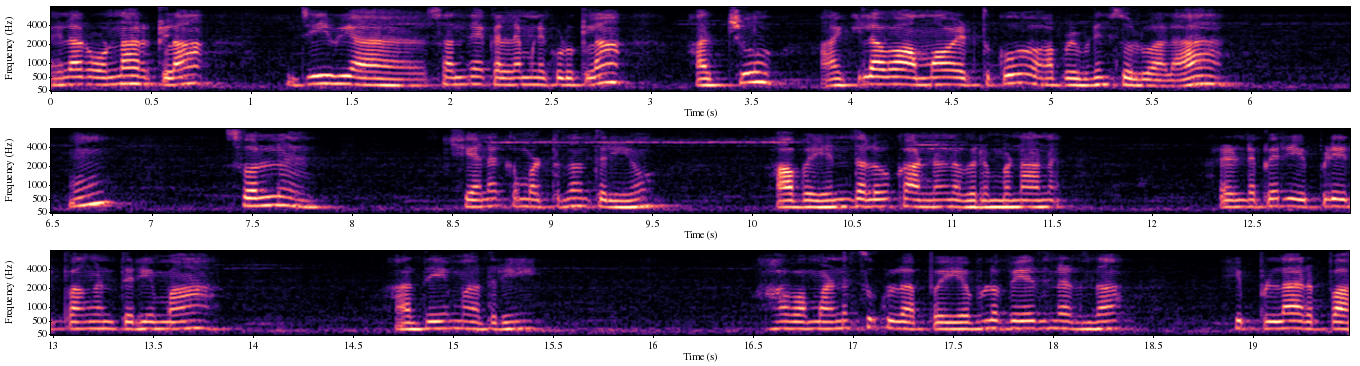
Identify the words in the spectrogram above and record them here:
எல்லோரும் ஒன்றா இருக்கலாம். ஜீவி அ, சந்தியா கல்யாணம் பண்ணி கொடுக்கலாம். அச்சு அகிலாவா அம்மாவை எடுத்துக்கோ அப்படி இப்படின்னு சொல்லுவாளா? ம்? சொல்லு. எனக்கு மட்டும்தான் தெரியும். அவள் எந்த அளவுக்கு அண்ணனை விரும்பினான்னு. ரெண்டு பேரும் எப்படி இருப்பாங்கன்னு தெரியுமா? அதே மாதிரி அவள் மனசுக்குள்ள அப்போ எவ்வளோ வேதனை இருந்தா இப்படிலாம் இருப்பா.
